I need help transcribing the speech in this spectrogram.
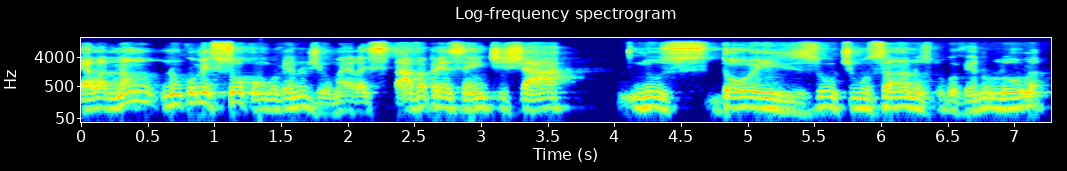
Ela não, não começou com o governo Dilma, ela estava presente já nos dois últimos anos do governo Lula,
